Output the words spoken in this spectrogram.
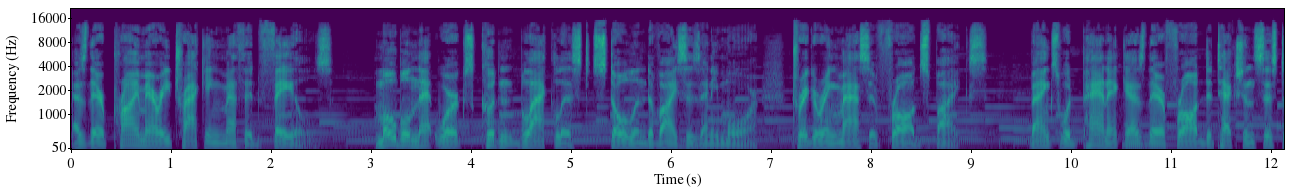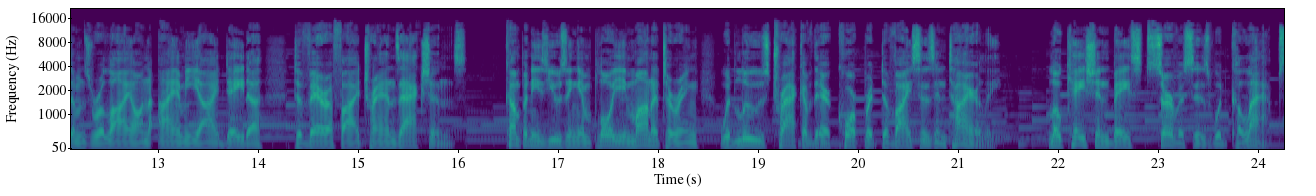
as their primary tracking method fails. Mobile networks couldn't blacklist stolen devices anymore, triggering massive fraud spikes. Banks would panic as their fraud detection systems rely on IMEI data to verify transactions. Companies using employee monitoring would lose track of their corporate devices entirely. Location-based services would collapse,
